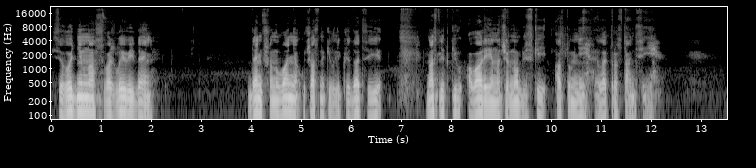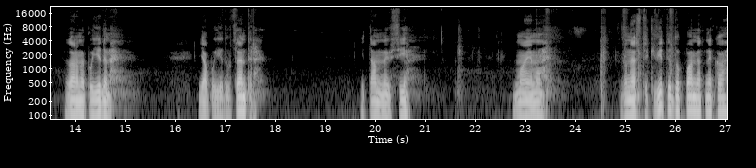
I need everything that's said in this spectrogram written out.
Сьогодні в нас важливий день. День вшанування учасників ліквідації наслідків аварії на Чорнобильській атомній електростанції. Зараз ми поїдемо. Я поїду в центр. І там ми всі маємо занести квіти до пам'ятника.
